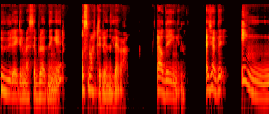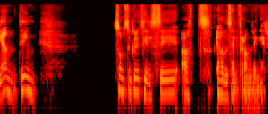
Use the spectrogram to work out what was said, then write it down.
uregelmessige blødninger og smerter i underlivet. Jeg hadde ingen. Jeg kjente ingenting som skulle tilsi at jeg hadde selvforandringer.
